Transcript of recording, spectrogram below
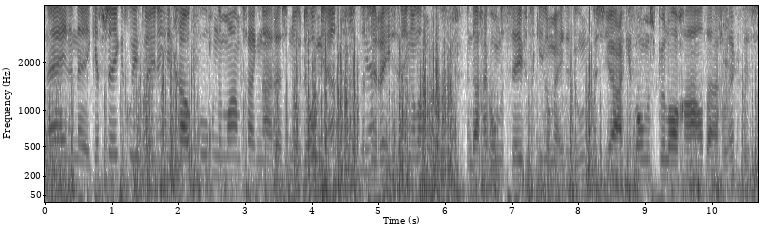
Nee, nee, nee. Ik heb zeker goede kleding. Ik ga ook volgende maand ga ik naar eh, Snowdonia. Dat is een race in Engeland. En daar ga ik 170 kilometer doen. Dus ja, ik heb al mijn spullen al gehaald eigenlijk. Dus,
